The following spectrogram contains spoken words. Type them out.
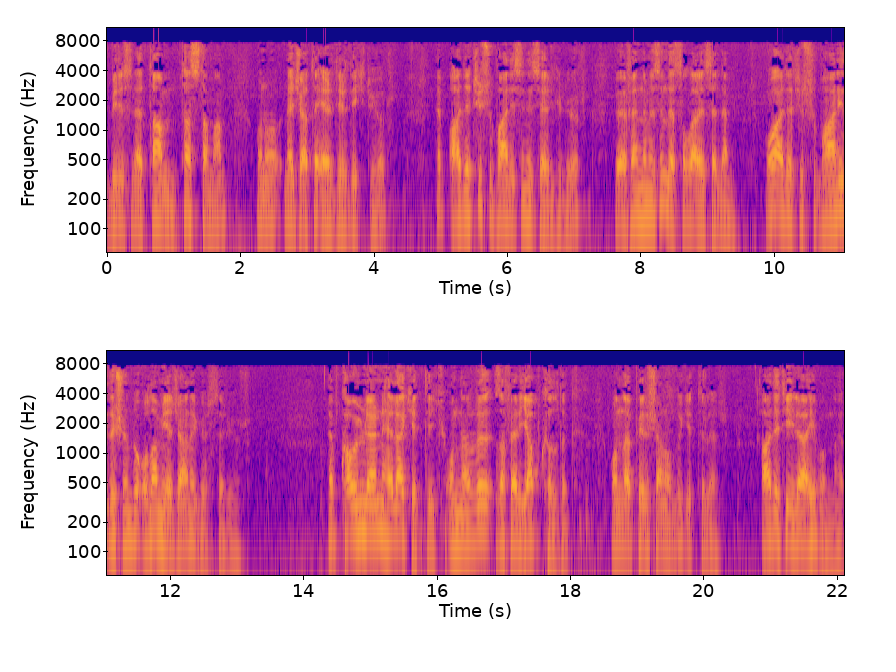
Birisine tam, tas tamam onu necata erdirdik diyor. Hep adeti sübhanisini sergiliyor. Ve Efendimizin de sallallahu aleyhi ve sellem o adeti sübhani dışında olamayacağını gösteriyor. Hep kavimlerini helak ettik. Onları zafer yap kıldık. Onlar perişan oldu gittiler. Adeti ilahi bunlar.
